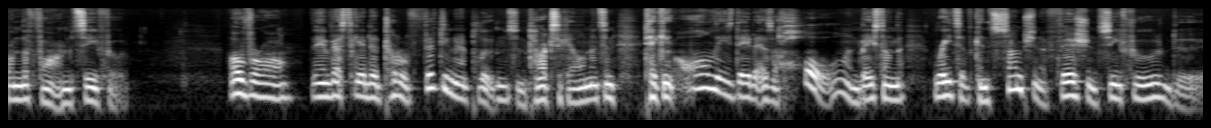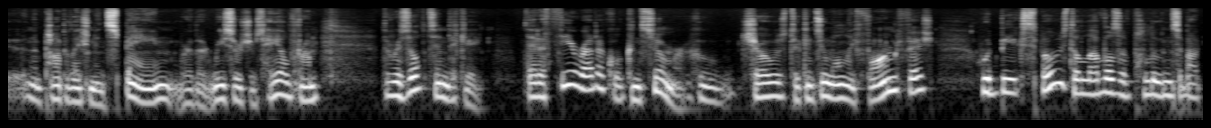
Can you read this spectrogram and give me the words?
from the farmed seafood. Overall, they investigated a total of 59 pollutants and toxic elements, and taking all these data as a whole, and based on the rates of consumption of fish and seafood uh, in the population in Spain, where the researchers hailed from, the results indicate that a theoretical consumer who chose to consume only farmed fish would be exposed to levels of pollutants about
